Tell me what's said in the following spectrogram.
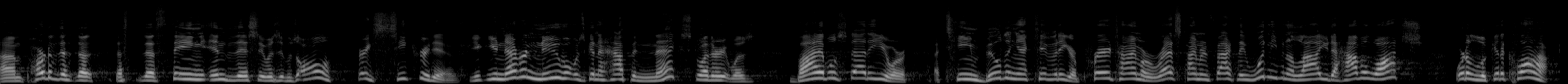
Um, part of the, the, the, the, thing in this, it was, it was all very secretive. You, you never knew what was going to happen next, whether it was Bible study or a team building activity or prayer time or rest time. In fact, they wouldn't even allow you to have a watch or to look at a clock.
